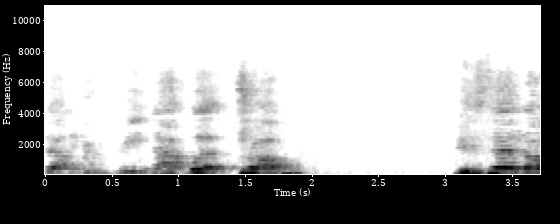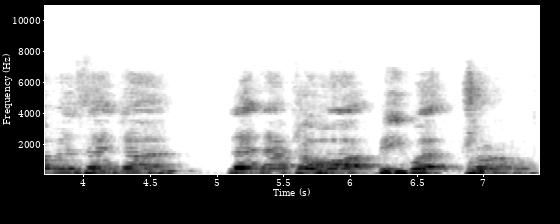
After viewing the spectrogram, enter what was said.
telling you, be not what? Trouble. He said it over in St. John. Let not your heart be what? Trouble.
